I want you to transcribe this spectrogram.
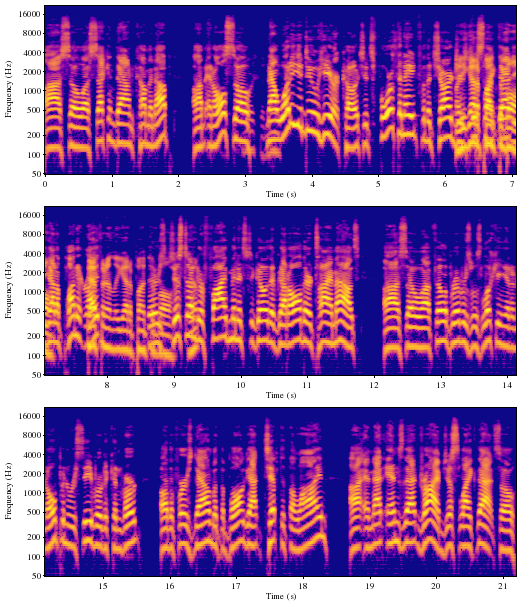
Uh, so uh, second down coming up. Um, and also, now what do you do here, Coach? It's fourth and eight for the Chargers. Oh, you just like that, you got to punt it, right? Definitely got to punt There's the ball. There's just Yep. under five minutes to go. They've got all their timeouts. Uh, so uh, Philip Rivers was looking at an open receiver to convert uh, the first down, but the ball got tipped at the line, uh, and that ends that drive just like that. So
